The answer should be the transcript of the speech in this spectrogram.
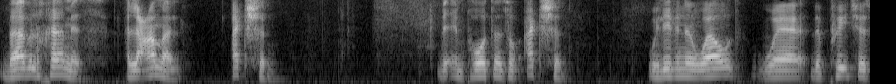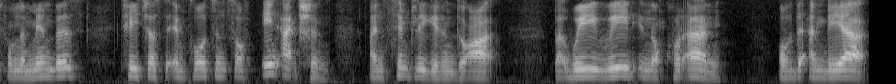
Bab al-Khamis. Al-Amal. Action. The importance of action. We live in a world where the preachers from the minbars teach us the importance of inaction and simply giving dua. But we read in the Quran of the Anbiya,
